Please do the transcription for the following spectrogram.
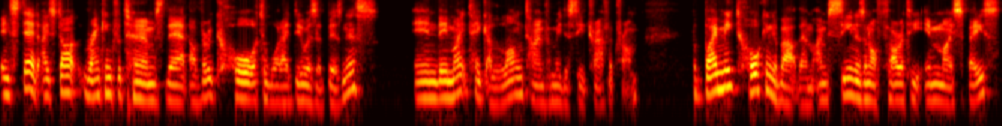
Instead, I start ranking for terms that are very core to what I do as a business, and they might take a long time for me to see traffic from. But by me talking about them, I'm seen as an authority in my space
